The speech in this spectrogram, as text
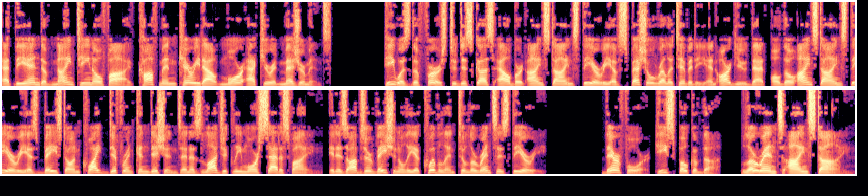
At the end of 1905 Kaufmann carried out more accurate measurements. He was the first to discuss Albert Einstein's theory of special relativity and argued that, although Einstein's theory is based on quite different conditions and is logically more satisfying, it is observationally equivalent to Lorentz's theory. Therefore, he spoke of the Lorentz-Einstein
